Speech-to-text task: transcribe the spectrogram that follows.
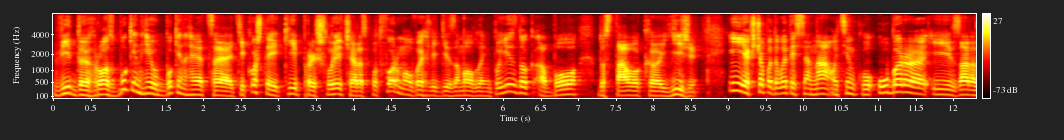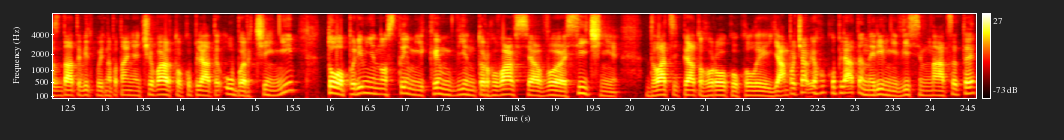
від гроз-букінгів. Букінги це ті кошти, які прийшли через платформу у вигляді замовлень поїздок або доставок їжі. І якщо подивитися на оцінку Uber і зараз дати відповідь на питання, чи варто купляти Uber чи ні, то порівняно з тим, яким він торгувався в січні 25-го року, коли я почав його купляти, на рівні 18,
